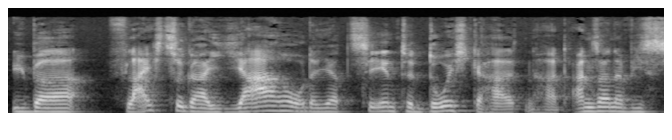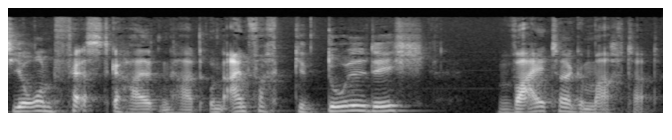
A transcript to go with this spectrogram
über vielleicht sogar Jahre oder Jahrzehnte durchgehalten hat, an seiner Vision festgehalten hat und einfach geduldig weitergemacht hat,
